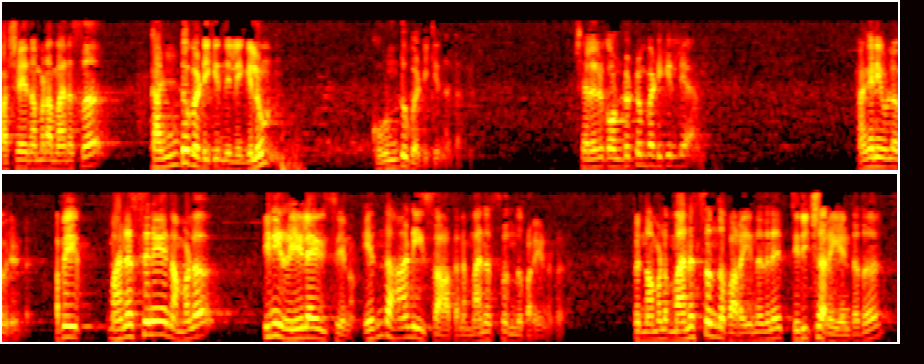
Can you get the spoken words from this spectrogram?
പക്ഷേ നമ്മുടെ മനസ്സ് കണ്ടുപഠിക്കുന്നില്ലെങ്കിലും കൊണ്ടുപഠിക്കുന്നുണ്ട്. ചിലർ കൊണ്ടിട്ടും പഠിക്കില്ല. അങ്ങനെയുള്ളവരുണ്ട്. അപ്പൊ ഈ മനസ്സിനെ നമ്മൾ ഇനി റിയലൈസ് ചെയ്യണം. എന്താണ് ഈ സാധനം മനസ്സെന്ന് പറയുന്നത്? ഇപ്പൊ നമ്മൾ മനസ്സെന്ന് പറയുന്നതിനെ തിരിച്ചറിയേണ്ടത്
